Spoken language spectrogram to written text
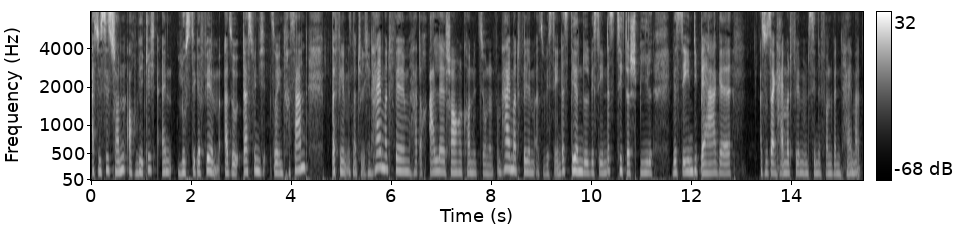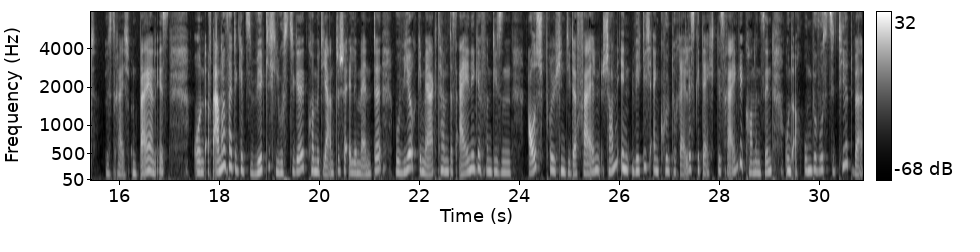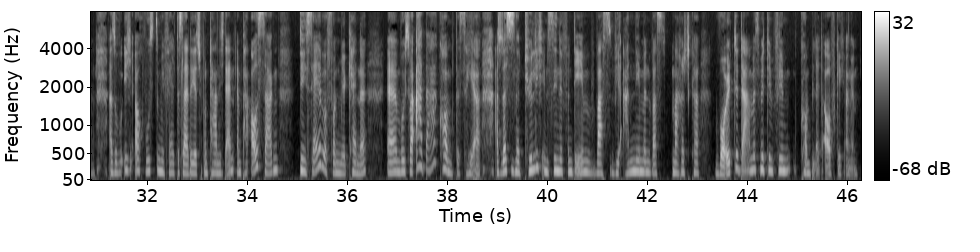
also es ist schon auch wirklich ein lustiger Film. Also das finde ich so interessant. Der Film ist natürlich ein Heimatfilm, hat auch alle Genrekonventionen vom Heimatfilm. Also wir sehen das Dirndl, wir sehen das Zitterspiel, wir sehen die Berge. Also sagen Heimatfilm im Sinne von, wenn Heimat Österreich und Bayern ist. Und auf der anderen Seite gibt es wirklich lustige, komödiantische Elemente, wo wir auch gemerkt haben, dass einige von diesen Aussprüchen, die da fallen, schon in wirklich ein kulturelles Gedächtnis reingekommen sind und auch unbewusst zitiert werden. Also wo ich auch wusste, mir fällt das leider jetzt spontan nicht ein, ein paar Aussagen, die ich selber von mir kenne, äh, wo ich so war, ah, da kommt es her. Also das ist natürlich im Sinne von dem, was wir annehmen, was Marischka wollte damals mit dem Film, komplett aufgegangen.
